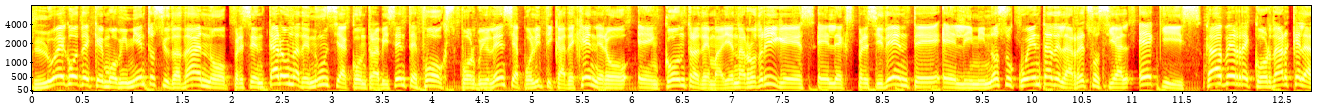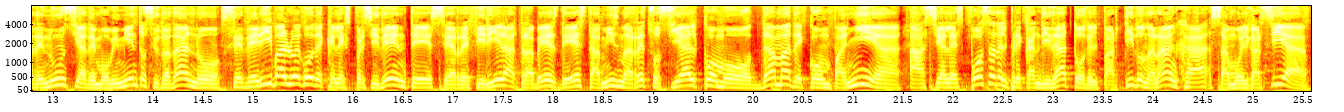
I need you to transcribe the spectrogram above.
Luego de que Movimiento Ciudadano presentara una denuncia contra Vicente Fox por violencia política de género en contra de Mariana Rodríguez, el expresidente eliminó su cuenta de la red social X. Cabe recordar que la denuncia de Movimiento Ciudadano se deriva luego de que el expresidente se refiriera a través de esta misma red social como dama de compañía hacia la esposa del precandidato del Partido Naranja, Samuel García.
